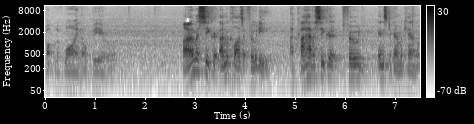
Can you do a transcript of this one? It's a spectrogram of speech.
bottle of wine or beer or I'm a secret. I'm a closet foodie. Okay. I have a secret food Instagram account.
